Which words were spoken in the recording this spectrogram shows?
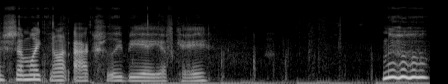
Wish I'm like not actually be AFK. oh,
